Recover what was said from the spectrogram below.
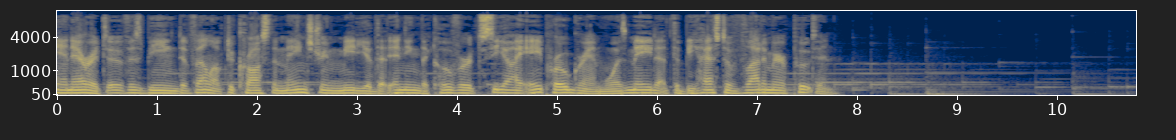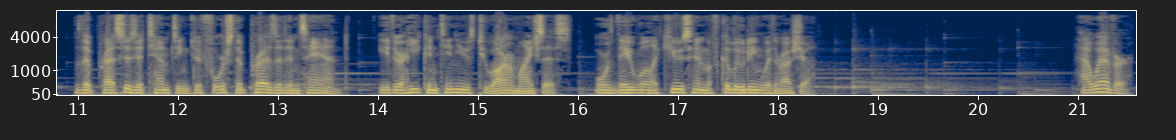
A narrative is being developed across the mainstream media that ending the covert CIA program was made at the behest of Vladimir Putin. The press is attempting to force the president's hand, either he continues to arm ISIS, or they will accuse him of colluding with Russia. However,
